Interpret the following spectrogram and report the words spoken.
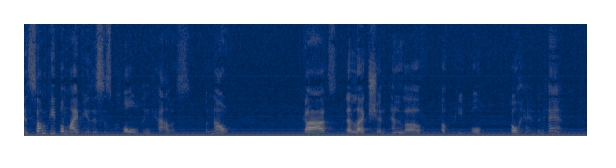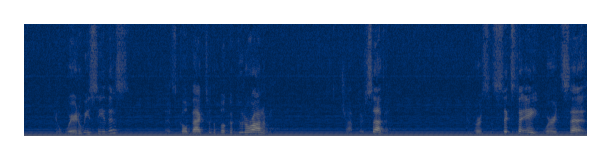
And some people might view this as cold and callous, but no. God's election and love of people go hand in hand. And where do we see this? Let's go back to the book of Deuteronomy, chapter 7, and verses 6 to 8, where it says,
